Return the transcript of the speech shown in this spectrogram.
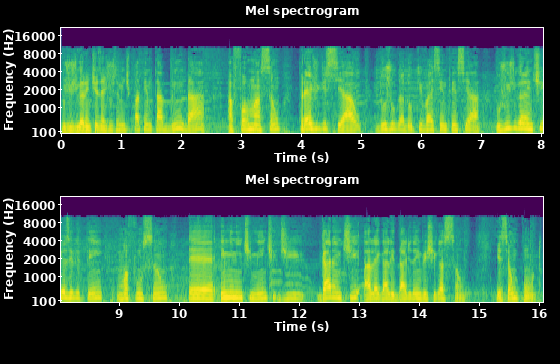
O juiz de garantias é justamente para tentar blindar a formação prejudicial do julgador que vai sentenciar. O juiz de garantias ele tem uma função é, eminentemente de garantir a legalidade da investigação. Esse é um ponto.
